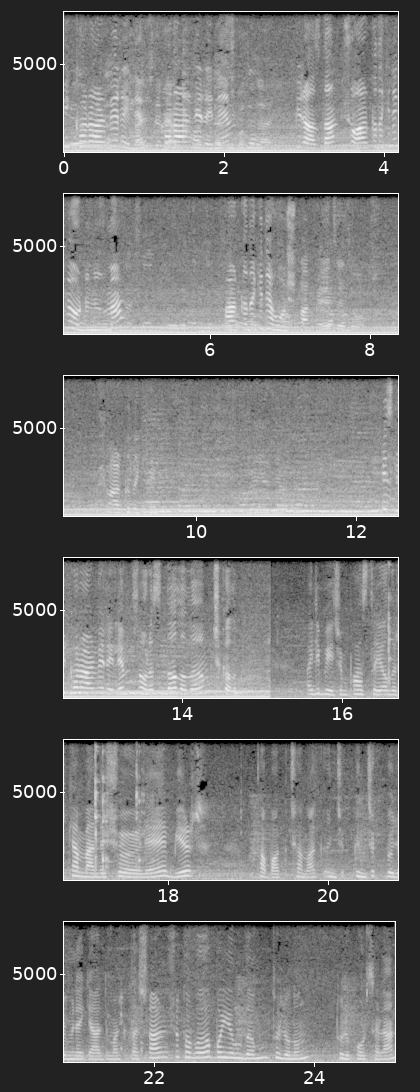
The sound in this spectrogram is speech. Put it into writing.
Bir karar verelim. Karar verelim. Birazdan şu arkadakini gördünüz mü? Arkadaki de hoş bak. Evet evet olmuş. Şu arkadaki. Bir karar verelim. Sonrasında alalım çıkalım. Ali Beyciğim pastayı alırken ben de şöyle bir tabak, çanak, incik gıncık bölümüne geldim arkadaşlar. Şu tabağa bayıldım. Tulu'nun. Tulu porselen.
